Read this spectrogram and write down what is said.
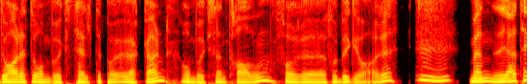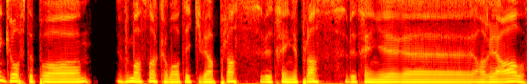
Du har dette ombruksteltet på Økeren, ombrukssentralen for, for byggevarer. Mm. Men jeg tenker ofte på for Man snakker om at ikke vi har plass. Vi trenger plass, vi trenger areal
